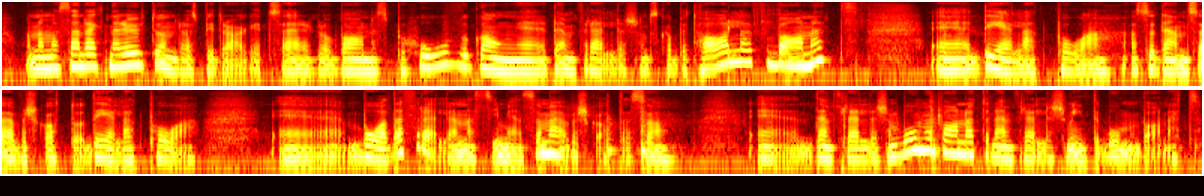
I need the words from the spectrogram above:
Och när man sedan räknar ut underhållsbidraget så är det då barnets behov gånger den förälder som ska betala för barnet. Eh, delat på, alltså dens överskott då, delat på eh, båda föräldrarnas gemensamma överskott. Alltså eh, den förälder som bor med barnet och den förälder som inte bor med barnet.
